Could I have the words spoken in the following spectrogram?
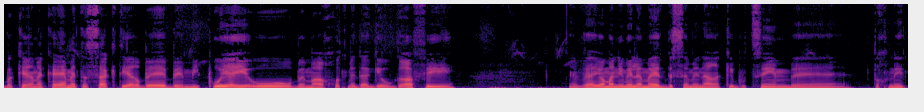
בקרן הקיימת עסקתי הרבה במיפוי הייעור, במערכות מידע גיאוגרפי, והיום אני מלמד בסמינר הקיבוצים בתוכנית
